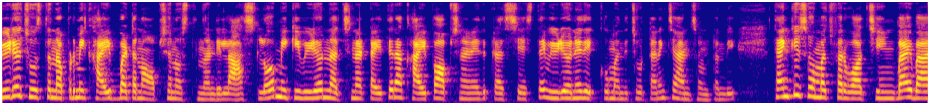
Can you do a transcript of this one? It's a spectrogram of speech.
వీడియో చూస్తున్నప్పుడు మీకు హైప్ బటన్ ఆప్షన్ వస్తుందండి. లాస్ట్లో మీకు ఈ వీడియో నచ్చినట్టయితే నాకు హైప్ ఆప్షన్ అనేది ప్రెస్ చేస్తే వీడియో అనేది ఎక్కువ మంది చూడటానికి ఛాన్స్ ఉంటుంది. Thank you so much for watching bye bye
